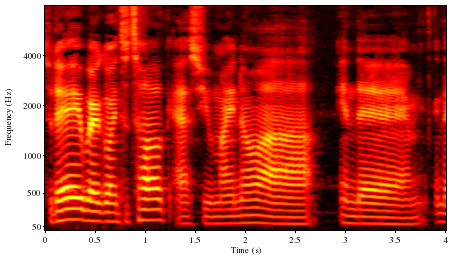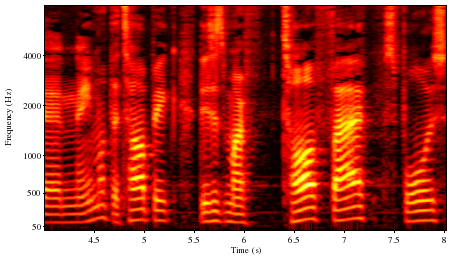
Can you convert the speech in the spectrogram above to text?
Today we're going to talk, as you might know, uh, in the in the name of the topic. This is my top five sports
